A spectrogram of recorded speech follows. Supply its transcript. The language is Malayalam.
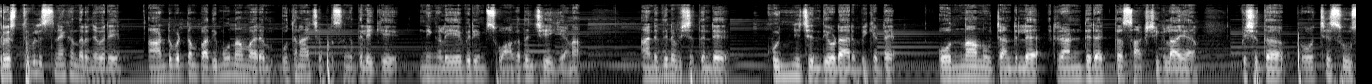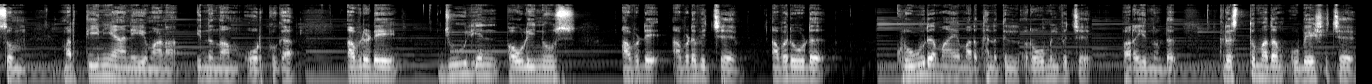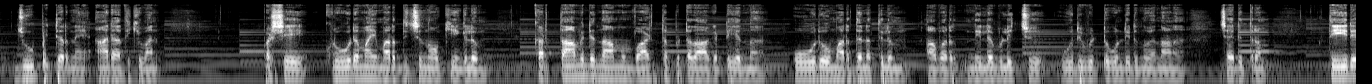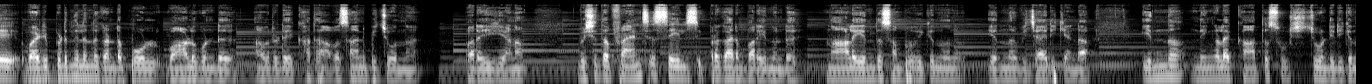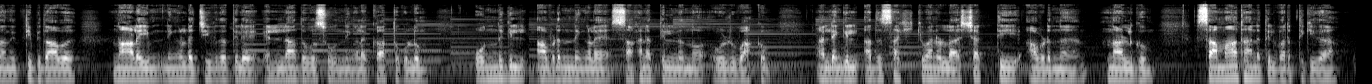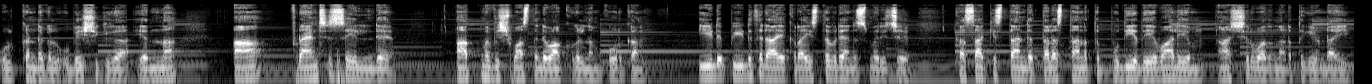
ക്രിസ്തുവിൽ സ്നേഹം നിറഞ്ഞവരെ ആണ്ടുവട്ടം പതിമൂന്നാം വാരം ബുധനാഴ്ച പ്രസംഗത്തിലേക്ക് നിങ്ങളെ ഏവരെയും സ്വാഗതം ചെയ്യുകയാണ്. അനുദിന വിശുദ്ധന്റെ കുഞ്ഞു ചിന്തയോടെ ആരംഭിക്കട്ടെ. ഒന്നാം നൂറ്റാണ്ടിലെ രണ്ട് രക്തസാക്ഷികളായ വിശുദ്ധ പ്രോച്ചസൂസും മർത്തീനിയാനയുമാണ് ഇന്ന് നാം ഓർക്കുക. അവരുടെ ജൂലിയൻ പൗളിനൂസ് അവിടെ അവിടെ വെച്ച് അവരോട് ക്രൂരമായ മർദ്ദനത്തിൽ റോമിൽ വെച്ച് പറയുന്നുണ്ട്. ക്രിസ്തുമതം ഉപേക്ഷിച്ച് ജൂപ്പിറ്ററിനെ ആരാധിക്കുവാൻ. പക്ഷേ ക്രൂരമായി മർദ്ദിച്ചു നോക്കിയെങ്കിലും കർത്താവിന്റെ നാമം വാഴ്ത്തപ്പെട്ടതാകട്ടെ എന്ന് ഓരോ മർദ്ദനത്തിലും അവർ നിലവിളിച്ച് ഉരുവിട്ടുകൊണ്ടിരുന്നു എന്നാണ് ചരിത്രം. തീരെ വഴിപ്പെടുന്നില്ലെന്ന് കണ്ടപ്പോൾ വാളുകൊണ്ട് അവരുടെ കഥ അവസാനിപ്പിച്ചുവെന്ന് പറയുകയാണ്. വിശുദ്ധ ഫ്രാൻസിസ് സെയിൽസ് ഇപ്രകാരം പറയുന്നുണ്ട് നാളെ എന്ത് സംഭവിക്കുന്നു എന്ന് വിചാരിക്കേണ്ട. ഇന്ന് നിങ്ങളെ കാത്തു സൂക്ഷിച്ചുകൊണ്ടിരിക്കുന്ന നിത്യപിതാവ് നാളെയും നിങ്ങളുടെ ജീവിതത്തിലെ എല്ലാ ദിവസവും നിങ്ങളെ കാത്തുകൊള്ളും. ഒന്നുകിൽ അവിടുന്ന് നിങ്ങളെ സഹനത്തിൽ നിന്ന് ഒഴിവാക്കും അല്ലെങ്കിൽ അത് സഹിക്കുവാനുള്ള ശക്തി അവിടുന്ന് നൽകും. സമാധാനത്തിൽ വർത്തിക്കുക ഉത്കണ്ഠകൾ ഉപേക്ഷിക്കുക എന്ന ആ ഫ്രാൻസിസ് സെയിലിന്റെ ആത്മവിശ്വാസത്തിന്റെ വാക്കുകൾ നമുക്ക് ഓർക്കാം. ഈയിടെ പീഡിതരായ ക്രൈസ്തവരെ അനുസ്മരിച്ച് കസാക്കിസ്ഥാന്റെ തലസ്ഥാനത്ത് പുതിയ ദേവാലയം ആശീർവാദം നടത്തുകയുണ്ടായി.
